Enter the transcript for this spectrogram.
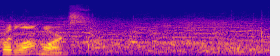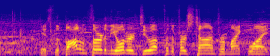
for the Longhorns. It's the bottom third of the order due up for the first time for Mike White.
